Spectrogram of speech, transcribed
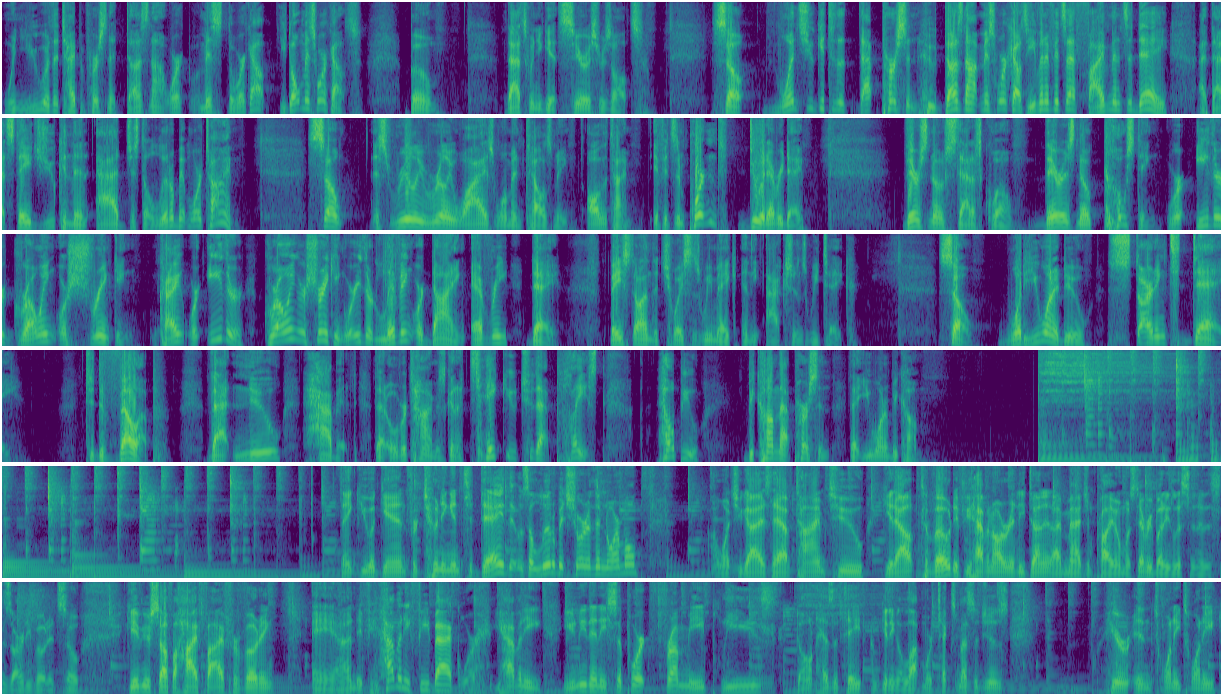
When you are the type of person that does not work miss the workout, you don't miss workouts. Boom. That's when you get serious results. So once you get to the, that person who does not miss workouts, even if it's at five minutes a day, at that stage, you can then add just a little bit more time. So this really, really wise woman tells me all the time if it's important, do it every day. There's no status quo, there is no coasting. We're either growing or shrinking. Okay? We're either growing or shrinking. We're either living or dying every day based on the choices we make and the actions we take. So, what do you want to do starting today to develop that new habit that over time is going to take you to that place, help you become that person that you want to become? Thank you again for tuning in today. That was a little bit shorter than normal. I want you guys to have time to get out to vote. If you haven't already done it, I imagine probably almost everybody listening to this has already voted. So give yourself a high five for voting. And if you have any feedback or you have any, you need any support from me, please don't hesitate. I'm getting a lot more text messages here in 2020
